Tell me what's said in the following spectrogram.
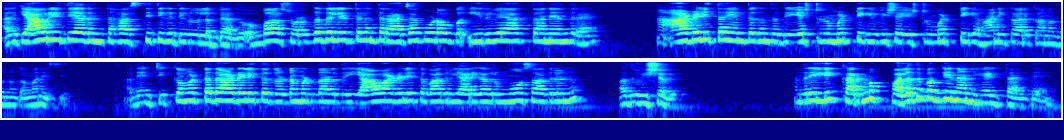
ಅದಕ್ಕೆ ಯಾವ ರೀತಿಯಾದಂತಹ ಸ್ಥಿತಿಗತಿಗಳು ಲಭ್ಯ? ಅದು ಒಬ್ಬ ಸ್ವರ್ಗದಲ್ಲಿರ್ತಕ್ಕಂಥ ರಾಜ ಕೂಡ ಒಬ್ಬ ಇರುವೆ ಆಗ್ತಾನೆ ಅಂದ್ರೆ, ಆಡಳಿತ ಎಂತಕ್ಕಂಥದ್ದು? ಎಷ್ಟರ ಮಟ್ಟಿಗೆ ವಿಷ, ಎಷ್ಟರ ಮಟ್ಟಿಗೆ ಹಾನಿಕಾರಕ ಅನ್ನೋದನ್ನು ಗಮನಿಸಿ. ಅದೇನು ಚಿಕ್ಕ ಮಟ್ಟದ ಆಡಳಿತ, ದೊಡ್ಡ ಮಟ್ಟದ ಆಡಳಿತ, ಯಾವ ಆಡಳಿತವಾದ್ರೂ ಯಾರಿಗಾದ್ರೂ ಮೋಸ ಆದ್ರೂ ಅದು ವಿಷವೇ. ಅಂದ್ರೆ ಇಲ್ಲಿ ಕರ್ಮ ಫಲದ ಬಗ್ಗೆ ನಾನು ಹೇಳ್ತಾ ಇದ್ದೇನೆ.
